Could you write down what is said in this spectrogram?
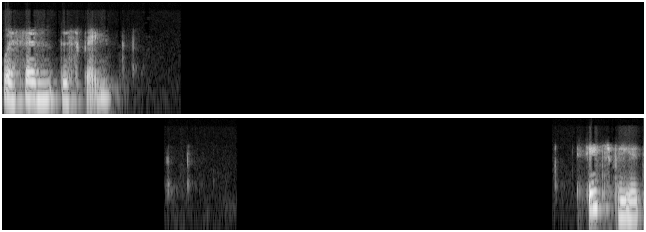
within the screen. Each page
